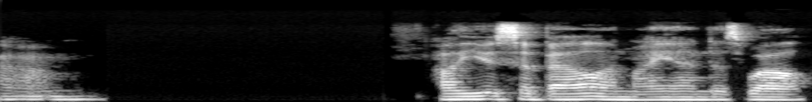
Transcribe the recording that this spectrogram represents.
Um, I'll use a bell on my end as well.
